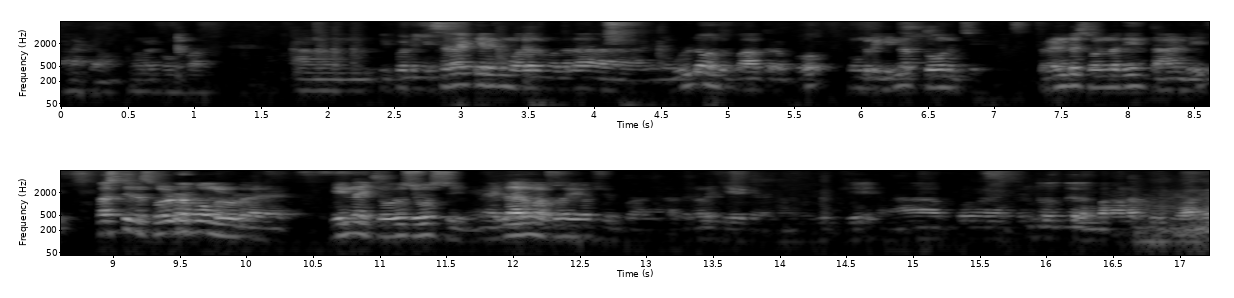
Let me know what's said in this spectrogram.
வணக்கம் வணக்கம்ப்பா. இப்போ நீங்க சிறாக்கியருக்கு முதல் முதல்ல உள்ள வந்து பாக்குறப்போ உங்களுக்கு என்ன தோணுச்சு? ஃப்ரெண்டு சொன்னதையும் தாண்டி ஃபர்ஸ்ட் இதை சொல்றப்போ உங்களோட என்ன யோசி யோசிச்சீங்க? எல்லாரும் அப்படிதான் யோசிச்சிருப்பாங்க. அதனால கேட்கறேன். ஓகே. இப்போ என் ஃப்ரெண்டு வந்து ரொம்ப நாளா கூப்பிடுவாங்க.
